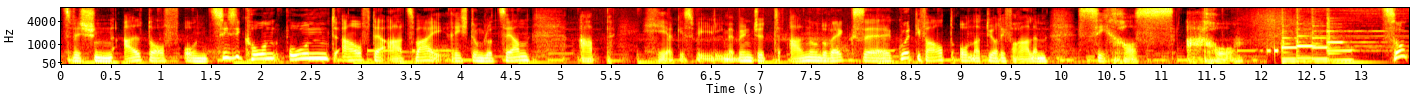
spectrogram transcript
zwischen Altdorf und Sisikon und auf der A2 Richtung Luzern ab Hergiswil. Wir wünschen allen unterwegs eine gute Fahrt und natürlich vor allem sicheres Ankommen. Zurück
